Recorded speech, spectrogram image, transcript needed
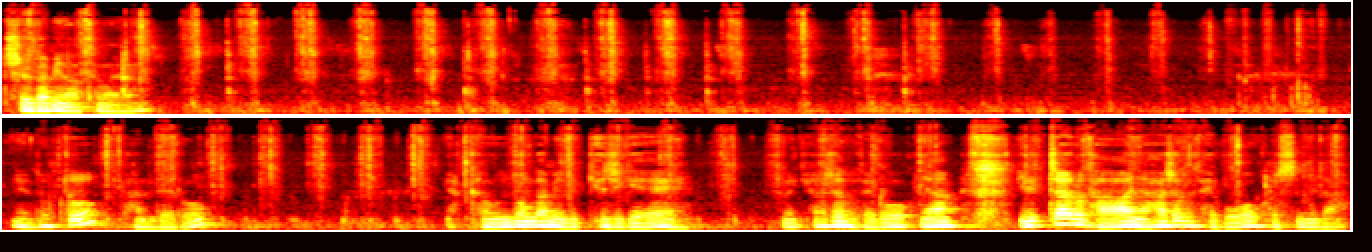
질감이 나타나요. 얘도 또 반대로 약간 운동감이 느껴지게 이렇게 하셔도 되고 그냥 일자로 다 그냥 하셔도 되고 그렇습니다.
